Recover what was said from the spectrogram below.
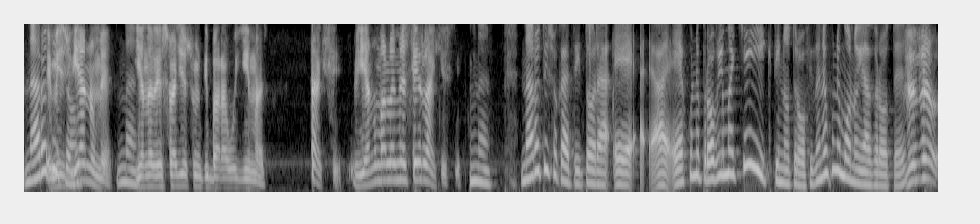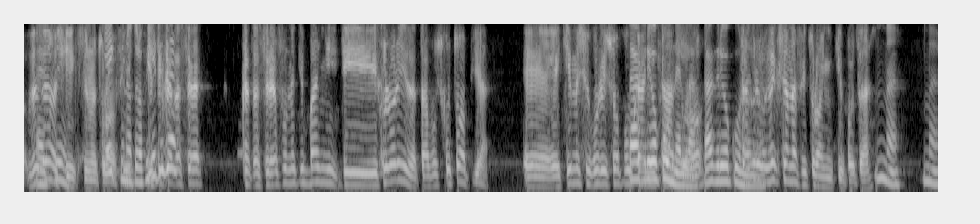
Να ρωτήσω. Εμείς βγαίνουμε Ναι. για να διασφαλίσουμε την παραγωγή μας. Εντάξει, βγαίνουμε, αλλά είμαστε ελάχιστοι. Ναι. Να ρωτήσω κάτι τώρα. Ε, έχουν πρόβλημα και οι κτηνοτρόφοι, δεν έχουν μόνο οι αγρότες. Βεβαίω, βεβαίως Έτσι. και οι κτηνοτρόφοι. Και οι κτηνοτρόφοι. Γιατί, Γιατί δεν- καταστρέ... καταστρέφουν την πανι... τη χλωρίδα, τα βοσκοτόπια. Ε, εκεί με συγχωρείς όπου Τα κάνει αγριοκούνελα, κάτω, τα αγριοκούνελα. αγριο- Δεν ξαναφυτρώνει τίποτα. Ναι, ναι.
